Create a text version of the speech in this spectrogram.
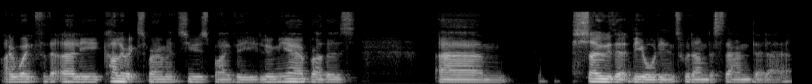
I went for the early color experiments used by the Lumiere brothers, um, so that the audience would understand that uh,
